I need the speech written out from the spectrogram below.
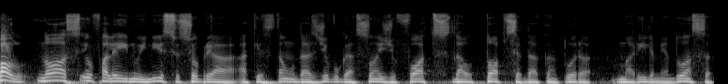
Paulo, nós, eu falei no início sobre a, a questão das divulgações de fotos da autópsia da cantora Marília Mendonça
